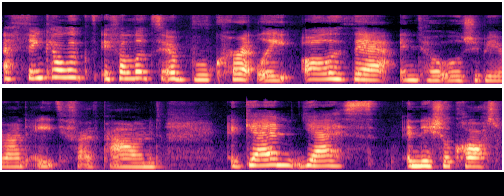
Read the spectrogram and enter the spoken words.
I think I looked, if I looked at it correctly, all of that in total should be around £85. Again, yes, initial cost,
